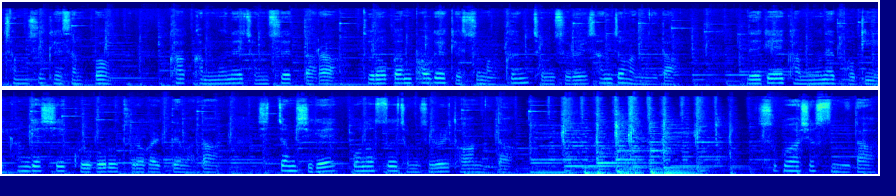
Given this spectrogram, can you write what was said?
점수 계산법 각 관문의 점수에 따라 들어간 퍽의 개수만큼 점수를 산정합니다. 4개의 관문의 퍽이 한 개씩 골고루 들어갈 때마다 시점씩의 보너스 점수를 더합니다. 수고하셨습니다.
